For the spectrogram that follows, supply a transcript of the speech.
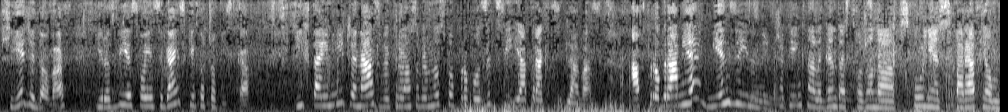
przyjedzie do Was i rozwije swoje cygańskie koczowiska. Ich tajemnicze nazwy kryją sobie mnóstwo propozycji i atrakcji dla Was. A w programie między innymi Przepiękna legenda stworzona wspólnie z parafią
